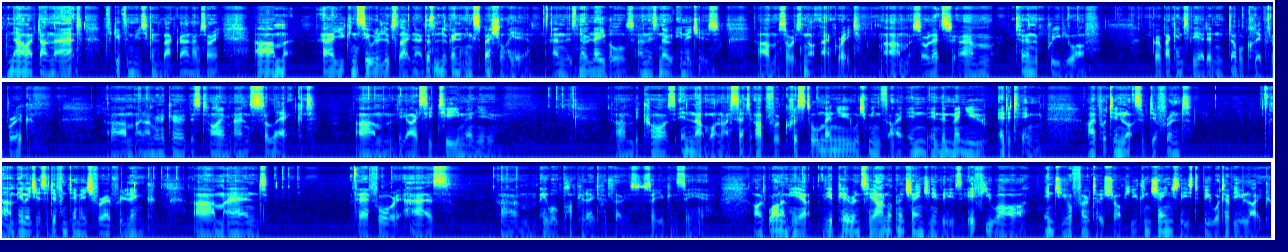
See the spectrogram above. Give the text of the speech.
Now I've done that. Forgive the music in the background I'm sorry. Um, uh, you can see what it looks like. Now it doesn't look anything special here and there's no labels and there's no images um, so it's not that great. Um, so let's um, turn the preview off, go back into the edit and double click the brick um, and I'm going to go this time and select um, the ICT menu um, because in that one I set it up for a crystal menu which means I in, in the menu editing I put in lots of different um, images, a different image for every link um, and therefore it has um, it will populate with those so you can see here. Uh, while I'm here the appearance here I'm not going to change any of these. If you are into your Photoshop you can change these to be whatever you like.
